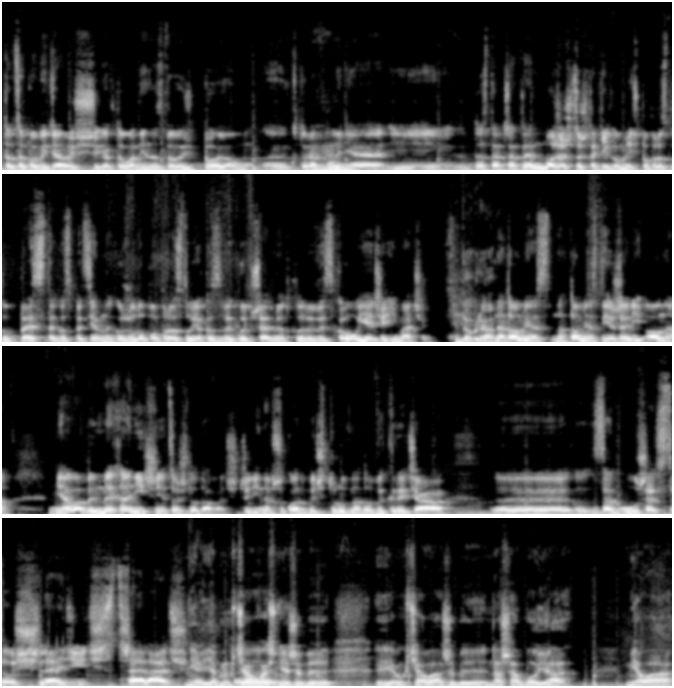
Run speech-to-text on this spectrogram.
to, co powiedziałeś, jak to ładnie nazwałeś, boją, yy, która mhm. płynie i dostarcza tlen, możesz coś takiego mieć po prostu bez tego specjalnego rzutu, po prostu jako zwykły przedmiot, który wyskołujecie i macie. Dobra. Natomiast, natomiast jeżeli ona miałaby mechanicznie coś dodawać, czyli na przykład być trudna do wykrycia, Yy, zagłuszać coś, śledzić, strzelać. Nie, ja bym chciał yy. właśnie, żeby ja bym chciała, żeby nasza boja miała y,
